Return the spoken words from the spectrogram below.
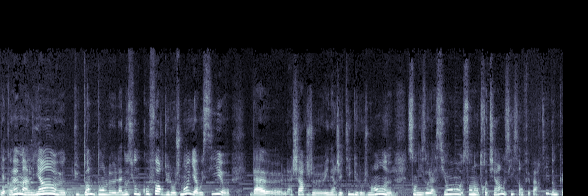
Il y a quand même un lien euh, du, dans, dans le, la notion de confort du logement. Il y a aussi bah, la charge énergétique du logement, son isolation, son entretien aussi, ça en fait partie. Donc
